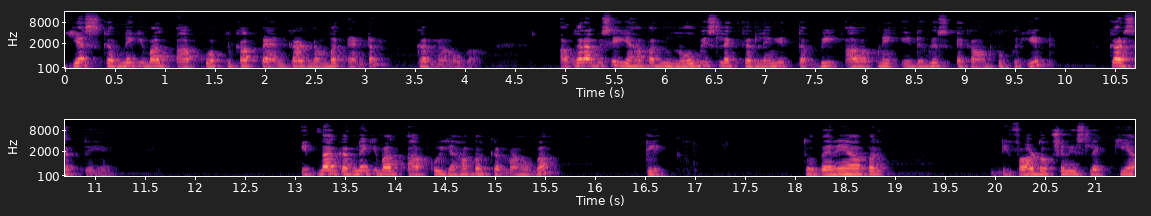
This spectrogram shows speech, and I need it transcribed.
यस करने के बाद आपको आपका पैन कार्ड नंबर एंटर करना होगा। अगर आप इसे यहाँ पर नो भी सिलेक्ट कर लेंगे, तब भी आप अपने एडब्ल्यूएस अकाउंट को क्रिएट कर सकते हैं। इतना करने के बाद आपको यहाँ पर करना होगा क्लिक तो मैंने यहाँ पर डिफ़ॉल्ट ऑप्शन ही सिलेक्ट किया,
